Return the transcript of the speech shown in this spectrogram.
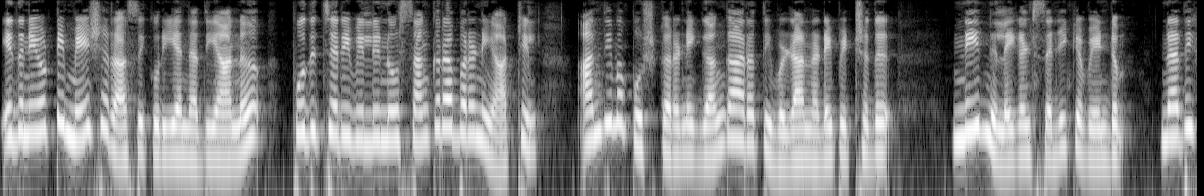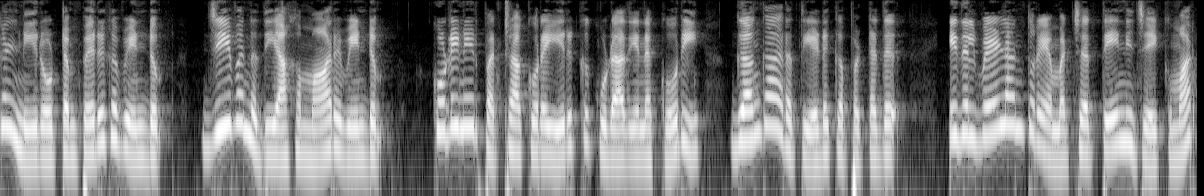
இதனையொட்டி மேஷ ராசிக்குரிய நதியான புதுச்சேரி வில்லினூர் சங்கராபரணி ஆற்றில் அந்திம புஷ்கரணி கங்காரத்தி விழா நடைபெற்றது. நீர்நிலைகள் செழிக்க வேண்டும். நதிகள் நீரோட்டம் பெருக வேண்டும். ஜீவ நதியாக மாற வேண்டும். குடிநீர் பற்றாக்குறை இருக்கக்கூடாது என கோரி கங்காரத்தி எடுக்கப்பட்டது. இதில் வேளாண் துறை அமைச்சர் தேனி ஜெயக்குமார்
